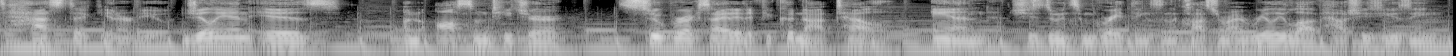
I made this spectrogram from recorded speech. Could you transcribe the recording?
fantastic interview. Jillian is an awesome teacher, super excited if you could not tell. And she's doing some great things in the classroom. I really love how she's using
